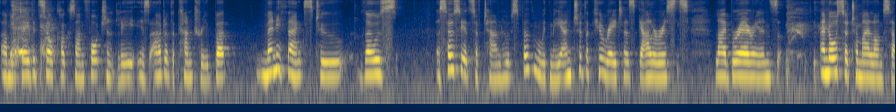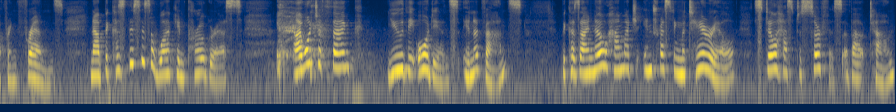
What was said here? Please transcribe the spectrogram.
Um, David Silcox, unfortunately, is out of the country, but many thanks to those associates of town who have spoken with me and to the curators, gallerists, librarians, and also to my long suffering friends. Now, because this is a work in progress, I want to thank you, the audience, in advance because I know how much interesting material still has to surface about town,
